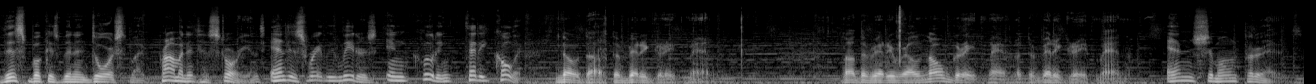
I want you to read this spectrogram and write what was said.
This book has been endorsed by prominent historians and Israeli leaders, including Teddy Kollek. No doubt, a very great man. Not a very well known great man, but a very great man. And Shimon Peres.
